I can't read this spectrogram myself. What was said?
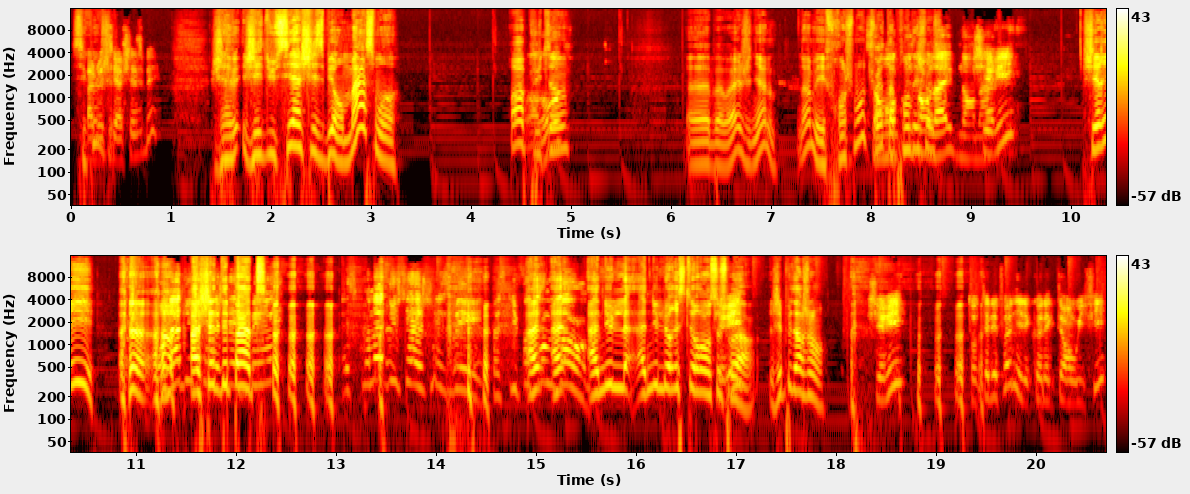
C'est quoi le CHSB J'avais- J'ai du CHSB en masse moi. Oh Bravo. putain. Euh, bah ouais, génial. Non mais franchement, tu vois, t'apprends des en choses. live, normal. Chérie Chérie, On a du achète des pâtes. Est-ce qu'on a du CHSB Parce qu'il faut qu'on le vende. annule, annule le restaurant ce Chérie soir. J'ai plus d'argent. Chérie Ton téléphone, il est connecté en Wi-Fi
